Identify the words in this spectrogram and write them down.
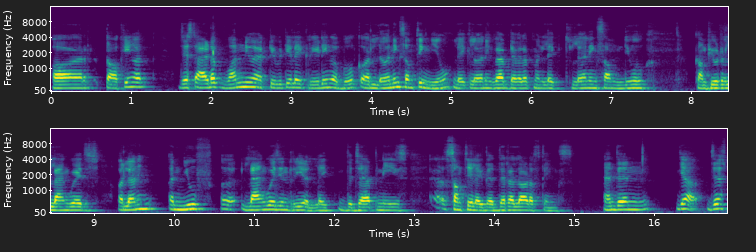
or talking or just add up one new activity like reading a book or learning something new like learning web development like learning some new computer language or learning a new uh, language in real like the japanese uh, something like that. There are a lot of things and then yeah just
